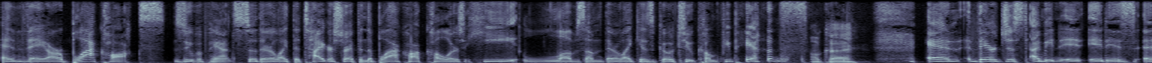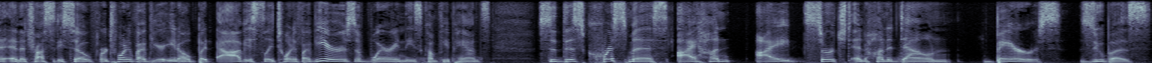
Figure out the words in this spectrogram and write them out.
and they are Blackhawks Zuba pants. So they're like the tiger stripe and the Blackhawk colors. He loves them. They're like his go-to comfy pants okay. and they're just i mean it, it is an atrocity so for 25 years you know but obviously 25 years of wearing these comfy pants so this christmas i hunt i searched and hunted down bears zubaz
